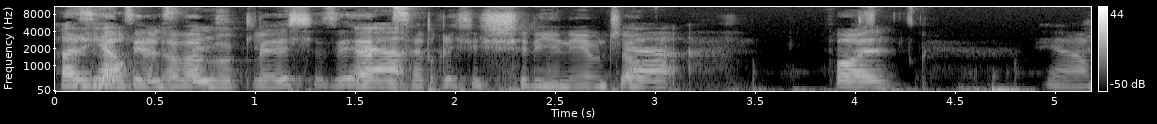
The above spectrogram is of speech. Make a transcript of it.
Fand das hat sie halt aber wirklich. Sie ja. ist halt richtig shitty in ihrem Job. Ja, voll. Ja.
